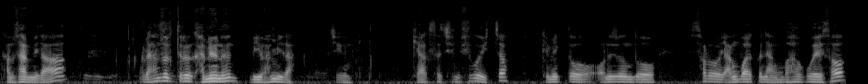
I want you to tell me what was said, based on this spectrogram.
감사합니다. 우리 한솔들은 가면은 미흡합니다. 지금 계약서 지금 쓰고 있죠? 금액도 어느 정도 서로 양보할 건 양보하고 해서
